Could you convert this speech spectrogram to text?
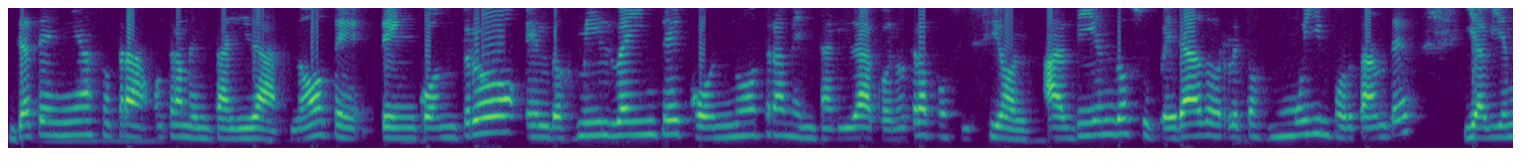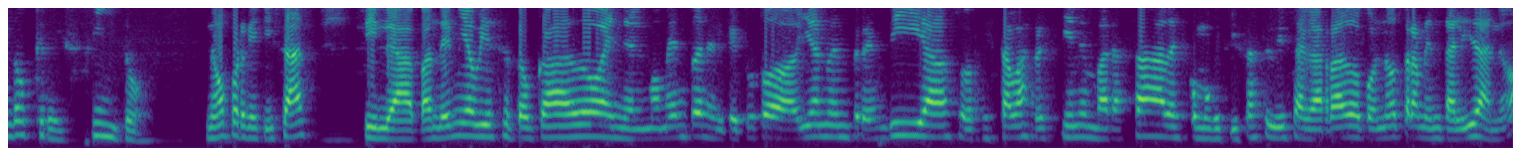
ya tenías otra, otra mentalidad, ¿no? Te, te, encontró el 2020 con otra mentalidad, con otra posición, habiendo superado retos muy importantes y habiendo crecido, ¿no? Porque quizás si la pandemia hubiese tocado en el momento en el que tú todavía no emprendías o si estabas recién embarazada, es como que quizás te hubiese agarrado con otra mentalidad, ¿no?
